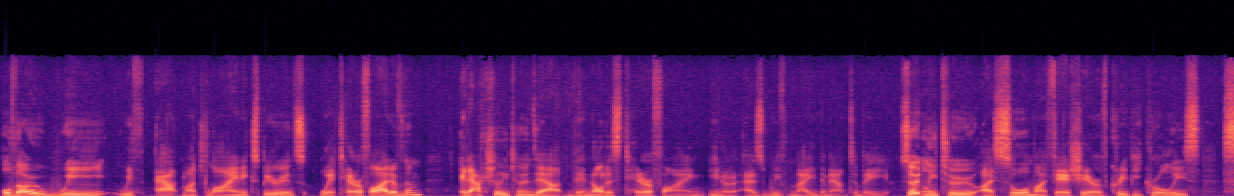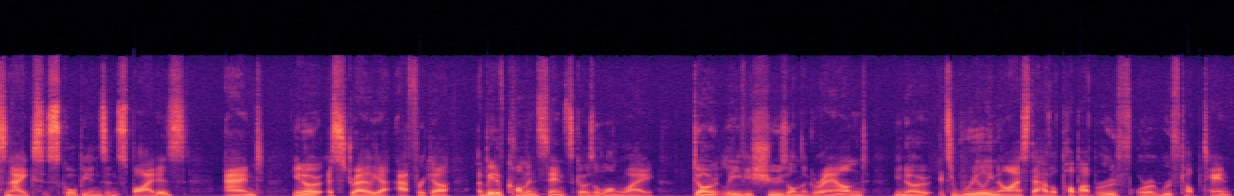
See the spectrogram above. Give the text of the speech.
although we, without much lion experience, we're terrified of them, it actually turns out they're not as terrifying, you know, as we've made them out to be. Certainly too, I saw my fair share of creepy crawlies, snakes, scorpions and spiders. And, you know, Australia, Africa, a bit of common sense goes a long way. Don't leave your shoes on the ground. You know, it's really nice to have a pop-up roof or a rooftop tent.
